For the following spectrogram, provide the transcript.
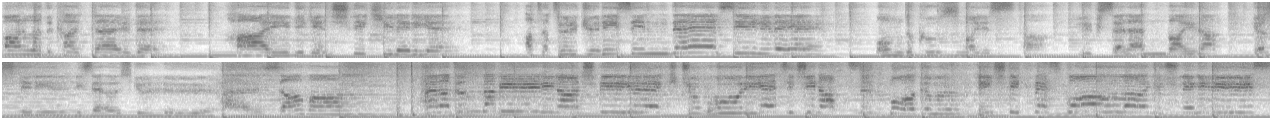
parladı kalplerde. Haydi gençlik ileriye Atatürk'ün izinde zirveye. 19 Mayıs'ta yükselen bayrak Gösterir bize özgürlüğü her zaman Cumhuriyet için attık bu adımı. Gençlik ve sporla güçleniriz.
